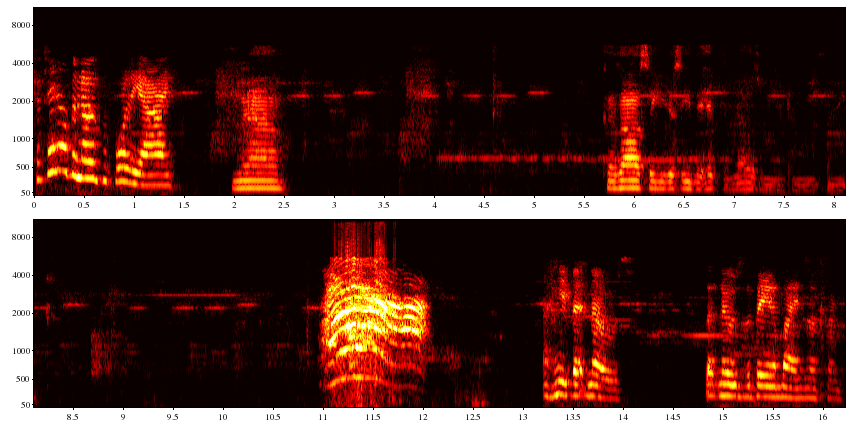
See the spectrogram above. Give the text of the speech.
Should I take out the nose before the eye? No. Because honestly, you just need to hit the nose more time, I think. Ah! I hate that nose. That nose is the bane of my existence.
